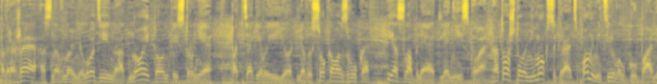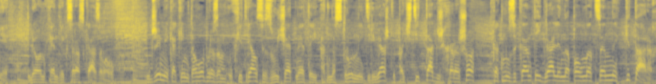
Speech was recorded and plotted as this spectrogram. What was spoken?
подражая основной мелодии на одной тонкой струне, подтягивая ее для высокого звука и ослабляя для низкого. А то, что он не мог сыграть, он имитировал губами. Леон Хендрикс рассказывал. Джимми каким-то образом ухитрялся звучать на этой однострунной деревяшке почти так же хорошо, как музыканты играли на полноценных гитарах.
